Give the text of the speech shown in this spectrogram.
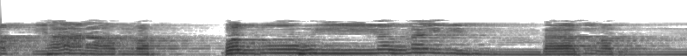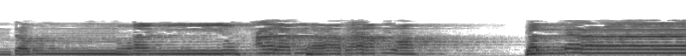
ربها ناظرة ووجوه يومئذ باسرة تظن أن يفعل بها باقرة كلا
